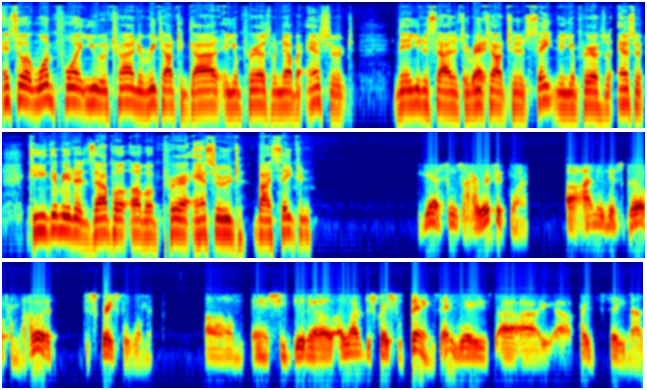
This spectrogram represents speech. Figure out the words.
And so at one point you were trying to reach out to God and your prayers were never answered. Then you decided to Correct. reach out to Satan and your prayers were answered. Can you give me an example of a prayer answered by Satan? Yes, it was a horrific one. Uh, I knew this girl from the hood, disgraceful woman, um, and she did uh, a lot of disgraceful things. Anyways, I, I uh, prayed to Satan. I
